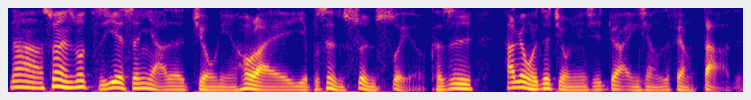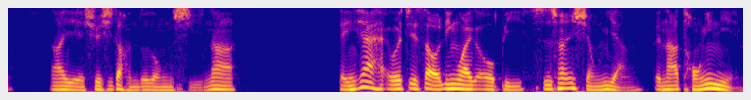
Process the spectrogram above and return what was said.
那虽然说职业生涯的九年后来也不是很顺遂哦，可是他认为这九年其实对他影响是非常大的。那也学习到很多东西。那等一下还会介绍另外一个 OB 石川雄洋，跟他同一年，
